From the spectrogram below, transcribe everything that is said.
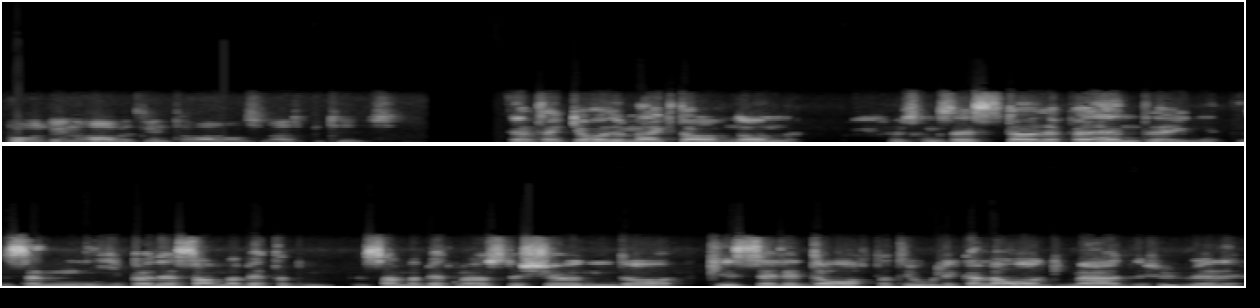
bollinnehavet inte har någon som helst betydelse. Jag tänker, har du märkt av någon hur ska man säga, större förändring sen ni började samarbeta, samarbeta med Östersund och sälja data till olika lag med hur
